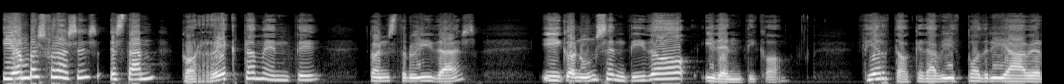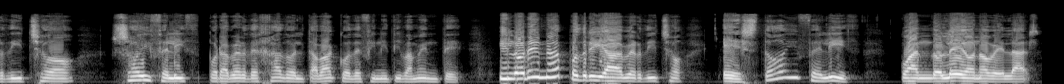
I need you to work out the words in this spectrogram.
Y ambas frases están correctamente construidas y con un sentido idéntico. Cierto que David podría haber dicho soy feliz por haber dejado el tabaco definitivamente. Y Lorena podría haber dicho Estoy feliz cuando leo novelas.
